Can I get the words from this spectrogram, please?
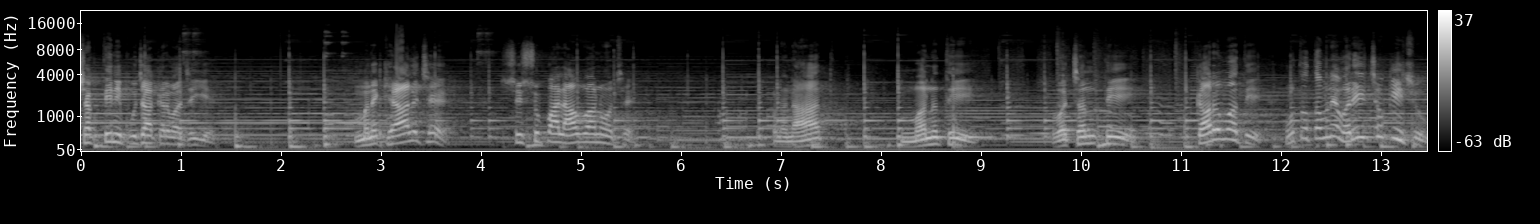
શક્તિની પૂજા કરવા જઈએ. મને ખ્યાલ છે, શિશુપાલ આવવાનો છે. પણ નાથ મનથી, વચનથી, કર્મથી. હું તો તમને વરી ચૂકી છું.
